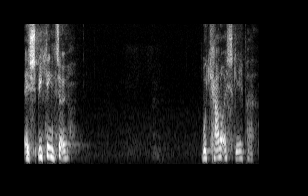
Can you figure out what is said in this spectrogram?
is speaking to. We cannot escape it.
